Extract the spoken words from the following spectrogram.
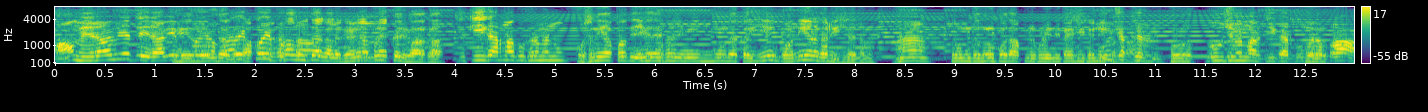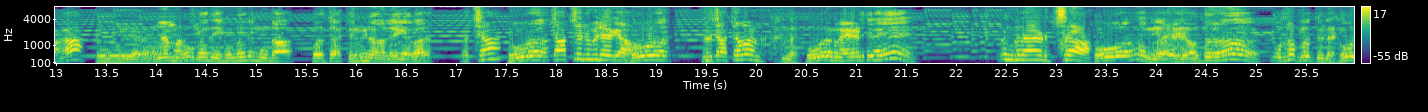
ਹਾਂ ਮੇਰਾ ਵੀ ਹੈ ਤੇਰਾ ਵੀ ਫੇਰ ਕੋਈ ਉਹਦਾ ਆਪਣਾ ਇੱਕੋ ਹੀ ਆਪਾਂ ਪੁੱਤ ਤਾਂ ਗੱਲ ਕਹਿਣੀ ਆਪਣੇ ਇੱਕ ਜਵਾਕ ਆ। ਤੇ ਕੀ ਕਰਨਾ ਕੋ ਫਿਰ ਮੈਨੂੰ? ਕੁਛ ਨਹੀਂ ਆਪਾਂ ਦੇਖਦੇ ਫਿਰ ਜ਼ਮੀਨ ਜਮੂਨ ਦਾ ਕਰੀਏ ਗਵਾਂਢੀਆਂ ਨਾਲ ਕਰੀ ਗੱਲ ਮੈਂ ਹਾਂ। ਤੂੰ ਤਾਂ ਤੈਨੂੰ ਪਤਾ ਆਪਣੇ ਕੋਲ ਇੰਨੇ ਪੈਸੇ ਕਿੰਨੇ ਕੋਈ ਚੱਕਰ ਨਹੀਂ। ਹੋਰ। ਤੂੰ ਜਿਵੇਂ ਮਰਜ਼ੀ ਕਰ ਤੂੰ ਮੇਰਾ ਭਰਾ ਹੈਗਾ। ਹੋਰ ਯਾਰ ਜਿਵੇਂ ਮਰਜ਼ੀ ਉਹ ਕਹਿੰਦੇ ਉਹਨਾਂ ਦੇ ਮੁੰਡਾ ਉਹ ਚਾਚੇ ਨੂੰ ਵੀ ਨਾਲ ਲੈ ਗਿਆ ਬਾਹਰ। ਅੱਛਾ? ਹੋਰ। ਚਾਚੇ ਨੂੰ ਵੀ ਲੈ ਗਿਆ? ਹੋਰ। ਫਿਰ ਚਾਚਾ ਦਾ ਲੈ, ਹੋਰ ਇੰਗਲੈਂਡ ਚ ਨੇ? ਇੰਗਲੈਂਡ ਅੱਛਾ। ਹੋਰ ਨਿਆਰੇ ਉਧਰ। ਉਹਦਾ ਫਿਰ ਤੂੰ ਲੈ। ਹੋਰ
